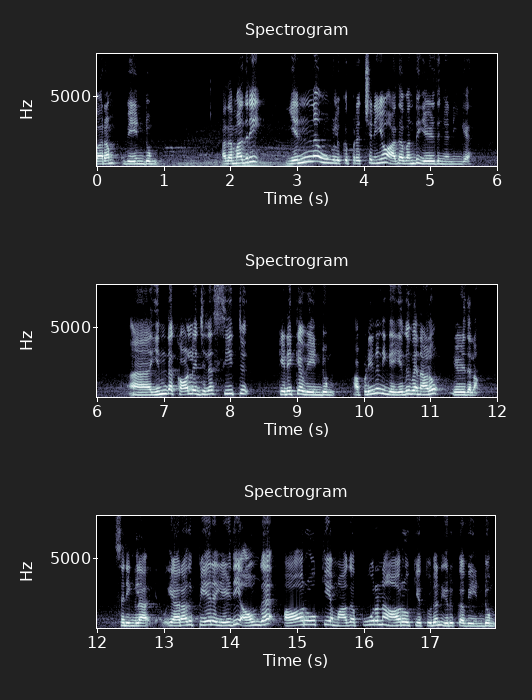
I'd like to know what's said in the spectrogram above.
வரம் வேண்டும். அதை மாதிரி என்ன உங்களுக்கு பிரச்சனையோ அதை வந்து எழுதுங்க நீங்கள் இந்த காலேஜில் சீட்டு கிடைக்க வேண்டும் அப்படின்னு நீங்கள் எது வேணாலும் எழுதலாம். சரிங்களா? யாராவது பேரை எழுதி அவங்க ஆரோக்கியமாக பூரண ஆரோக்கியத்துடன் இருக்க வேண்டும்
